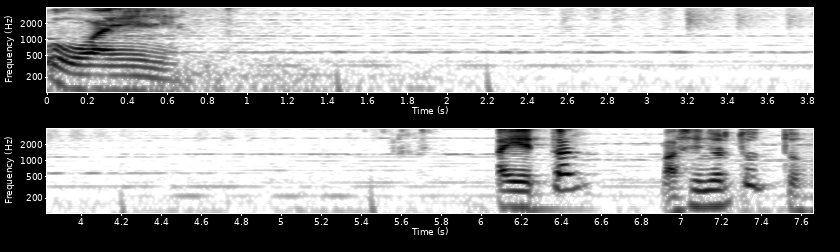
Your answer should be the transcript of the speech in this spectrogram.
Bueno. Ahí están. Va, señor tonto.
